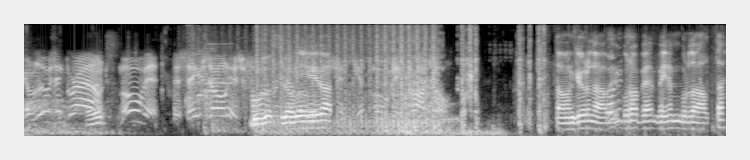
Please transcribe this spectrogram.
You're losing ground. Evet. Move it. The safe zone is full. Burada silahlar İyi var. var. Get moving pronto. Tamam görün abi. Bura ben, benim burada altta.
